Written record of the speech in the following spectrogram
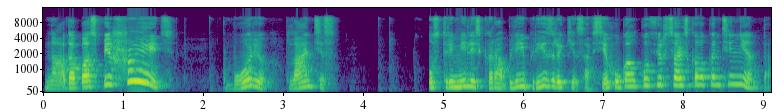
«Надо поспешить!» К морю Плантис устремились корабли-призраки со всех уголков Версальского континента.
